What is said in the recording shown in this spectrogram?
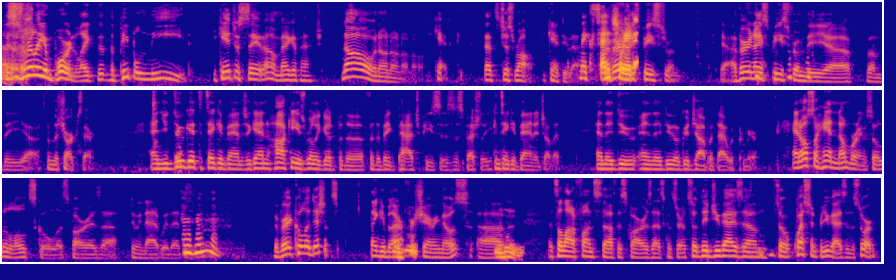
This is really important. Like the, the people need. You can't just say, "Oh, mega patch." No, no, no, no, no. You can't. That's just wrong. You can't do that. Make But a very nice piece from, yeah, a very nice piece from the uh, from the uh, from the Sharks there, and you do get to take advantage. Again, hockey is really good for the for the big patch pieces, especially. You can take advantage of it, and they do and they do a good job with that with Premier, and also hand numbering. So a little old school as far as uh, doing that with it. hmm They're very cool additions. Thank you, Blair, for sharing those. Uh, Mhm. It's a lot of fun stuff as far as that's concerned. So, did you guys? Um, so, question for you guys in the store:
